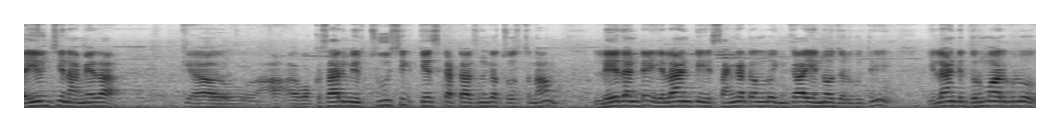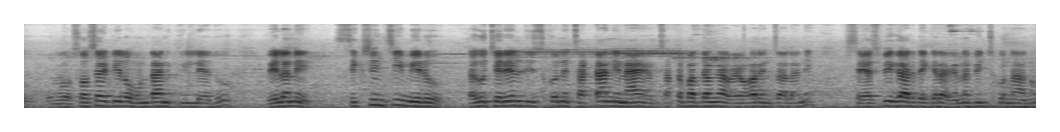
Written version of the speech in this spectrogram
దయించి నా మీద ఒకసారి ఒక్కసారి మీరు చూసి కేసు కట్టాల్సిందిగా చూస్తున్నాం. లేదంటే ఇలాంటి సంఘటనలు ఇంకా ఎన్నో జరుగుతాయి. ఇలాంటి దుర్మార్గులు సొసైటీలో ఉండడానికి లేదు. వీళ్ళని శిక్షించి మీరు తగు చర్యలు తీసుకొని చట్టాన్ని న్యాయ చట్టబద్ధంగా వ్యవహరించాలని ఎస్పీ గారి దగ్గర విన్నపించుకున్నాను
